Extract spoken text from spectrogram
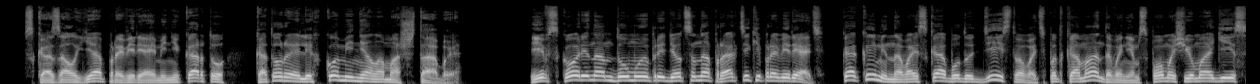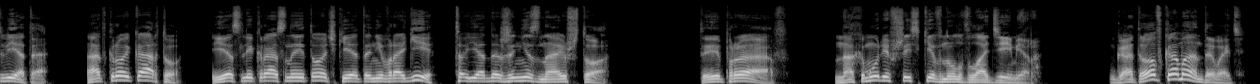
— сказал я, проверяя мини-карту, которая легко меняла масштабы. И вскоре нам, думаю, придется на практике проверять, как именно войска будут действовать под командованием с помощью магии света. Открой карту. Если красные точки — это не враги, то я даже не знаю, что. Ты прав. Нахмурившись, кивнул Владимир. Готов командовать?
